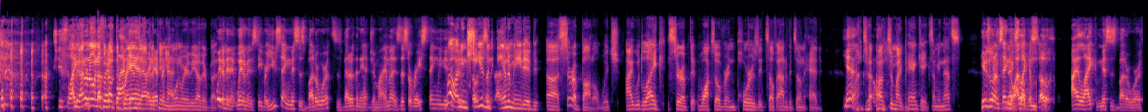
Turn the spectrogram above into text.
She's like I mean, I don't know enough about the brands to have an opinion had. one way or the other, but Wait a minute, wait a minute, Steve. Are you saying Mrs. Butterworth's is better than Aunt Jemima? Is this a race thing we need? well, I mean, she is an sometime? animated uh, syrup bottle, which I would like syrup that walks over and pours itself out of its own head Yeah. onto, onto my pancakes. I mean, that's Here's what I'm saying though. I like them stuff. both. I like Mrs. Butterworth.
